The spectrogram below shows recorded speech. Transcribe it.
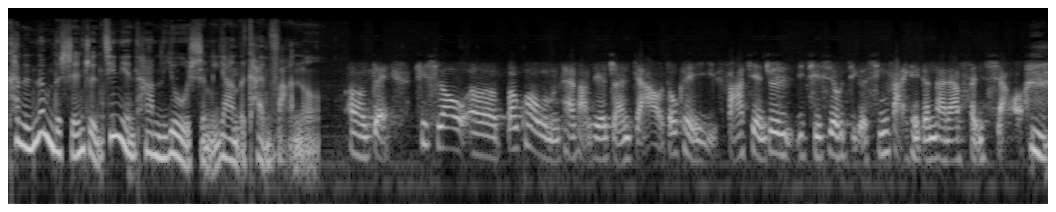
看的那么的神准，今年他们又有什么样的看法呢？嗯，对，其实哦，呃，包括我们采访这些专家哦，都可以发现，就是其实有几个心法可以跟大家分享哦。嗯，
